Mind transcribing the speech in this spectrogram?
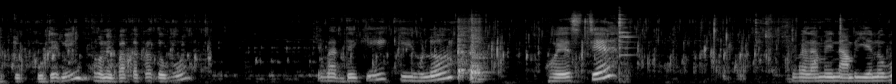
একটু ফুটে নিই, ধনে পাতাটা দেবো। এবার দেখি কি হলো, হয়ে এসছে। এবার আমি নামিয়ে নেব।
